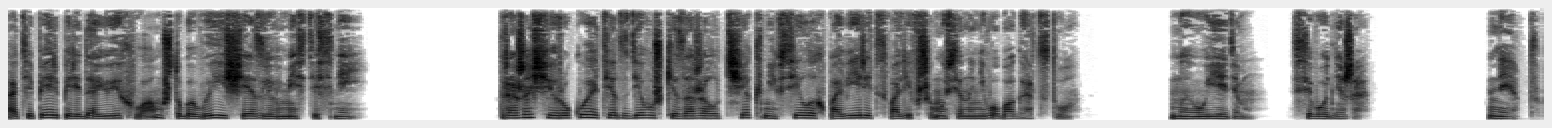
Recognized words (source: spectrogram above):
а теперь передаю их вам, чтобы вы исчезли вместе с ней. Дрожащей рукой отец девушки зажал чек, не в силах поверить свалившемуся на него богатству. «Мы уедем. Сегодня же». «Нет.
